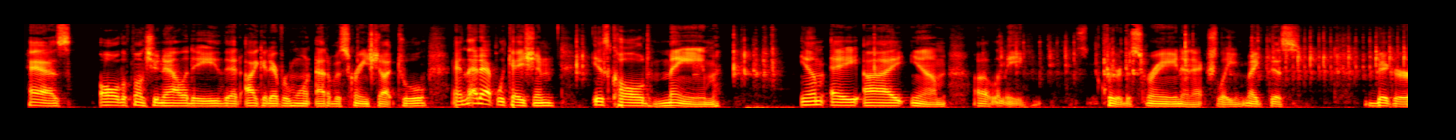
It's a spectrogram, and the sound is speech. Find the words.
has all the functionality that I could ever want out of a screenshot tool. And that application is called MAIM. M-A-I-M. Uh, let me clear the screen and actually make this bigger.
